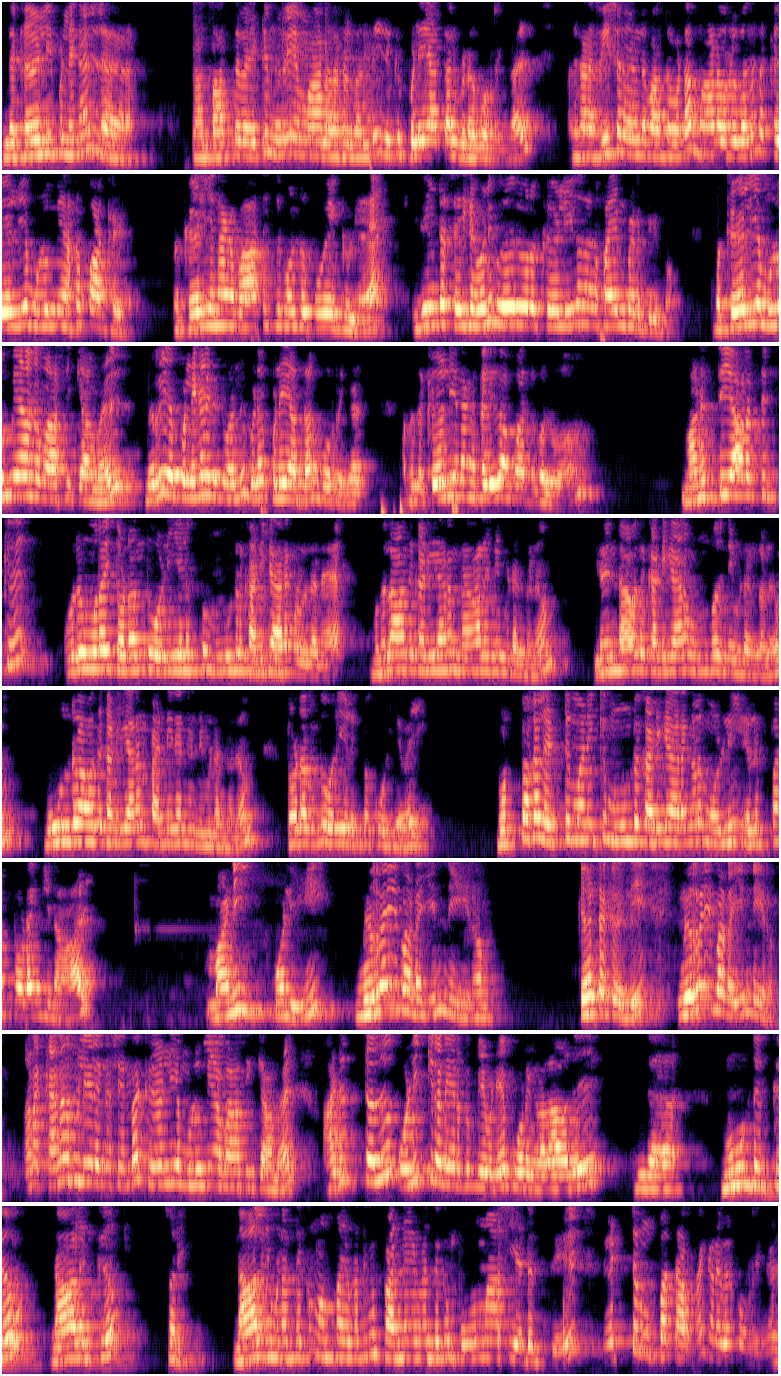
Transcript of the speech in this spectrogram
இந்த கேள்வி பிள்ளைகள் நான் பார்த்த வரைக்கும் நிறைய மாணவர்கள் வந்து இதுக்கு பிழையாத்தான் விட போடுறீங்க அதுக்கான ரீசன் என்ன பார்த்தோம்னா மாணவர்கள் வந்து அந்த கேள்வியை முழுமையாக பார்க்குறது இப்போ கேள்வியை நாங்கள் வாசித்து கொண்டு போய்க்குள்ள இதுகிட்ட செய்க வழி வேறு ஒரு கேள்வியில நாங்கள் பயன்படுத்தியிருப்போம். அப்போ கேள்வியை முழுமையாக வாசிக்காமல் நிறைய பிள்ளைகள் இதுக்கு வந்து விட பிழையாத்தான் போடுறீங்க அப்போ இந்த கேள்வியை நாங்கள் தெளிவாக பார்த்துக்கொள்வோம் மணித்தியாலத்திற்கு ஒரு முறை தொடர்ந்து ஒளி எழுப்பும் மூன்று கடிகாரங்கள் உள்ளன. முதலாவது கடிகாரம் நாலு நிமிடங்களும் இரண்டாவது கடிகாரம் ஒன்பது நிமிடங்களும் மூன்றாவது கடிகாரம் பன்னிரண்டு நிமிடங்களும் தொடர்ந்து ஒளி எழுப்பக்கூடியவை. முற்பகல் எட்டு மணிக்கு மூன்று கடிகாரங்களும் ஒளி எழுப்ப தொடங்கினால் மணி ஒளி நிறைவடையின் நேரம். கேட்ட கேள்வி நிறைவடையின் நேரம். ஆனா கனவுலியல் என்ன செய்யறா கேள்வியை முழுமையா வாசிக்காமல் அடுத்தது ஒழிக்கிற நேரத்துக்கு எப்படியே போறீங்க அதாவது இந்த மூன்றுக்கும் நாலுக்கும் சாரி நாலு நிமிடத்துக்கும் ஒன்பது நிமிடத்துக்கும் பன்னெண்டு நிமிடத்துக்கும் பூமாசி எடுத்து எட்டு முப்பத்தாறு தான் கடவுள் போடுறீங்க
